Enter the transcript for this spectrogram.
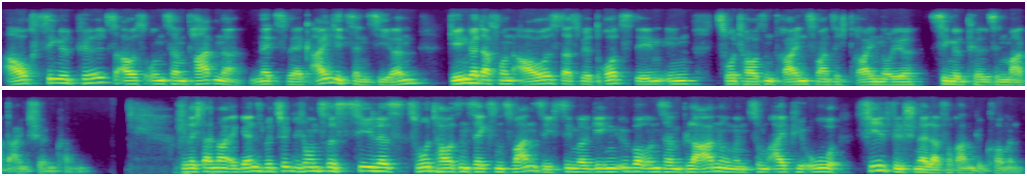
auch Single Pills aus unserem Partnernetzwerk einlizenzieren, gehen wir davon aus, dass wir trotzdem in 2023 drei neue Single Pills in den Markt einführen können. Vielleicht einmal ergänzen bezüglich unseres Zieles 2026 sind wir gegenüber unseren Planungen zum IPO viel, viel schneller vorangekommen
